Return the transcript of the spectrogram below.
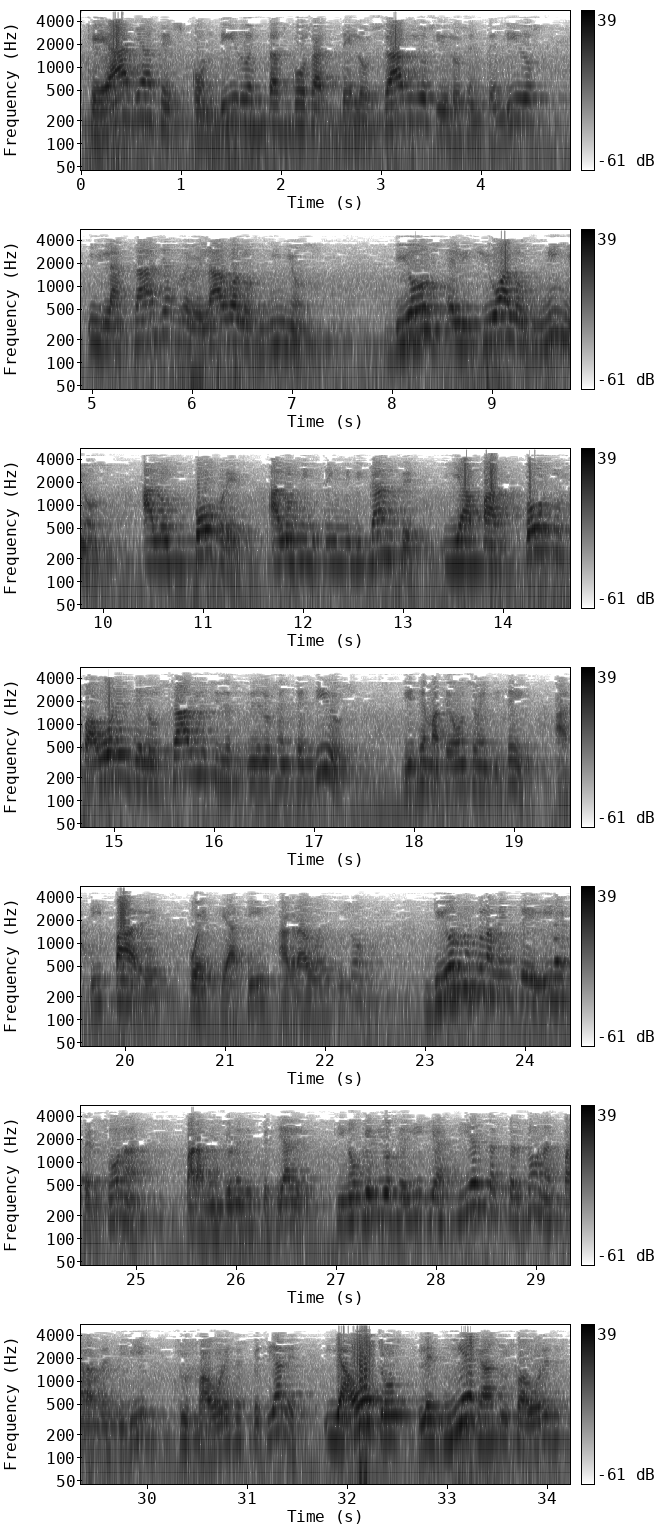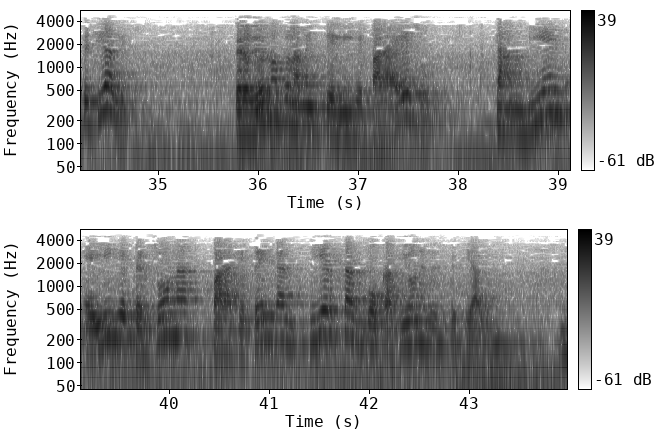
que hayas escondido estas cosas de los sabios y de los entendidos y las hayas revelado a los niños. Dios eligió a los niños, a los pobres, a los insignificantes y apartó sus favores de los sabios y de, los entendidos. Dice Mateo 11:26, así Padre, pues que así agradó en tus ojos. Dios no solamente elige personas para funciones especiales, sino que Dios elige a ciertas personas para recibir sus favores especiales y a otros les niega sus favores especiales. Pero Dios no solamente elige para eso, también elige personas para que tengan ciertas vocaciones especiales.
